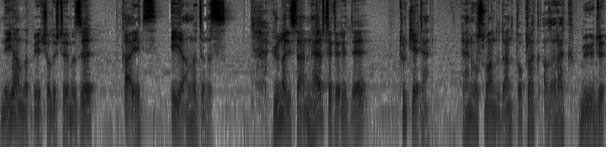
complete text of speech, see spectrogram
neyi anlatmaya çalıştığımızı gayet iyi anladınız. Yunanistan her seferinde Türkiye'den yani Osmanlı'dan toprak alarak büyüdü.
